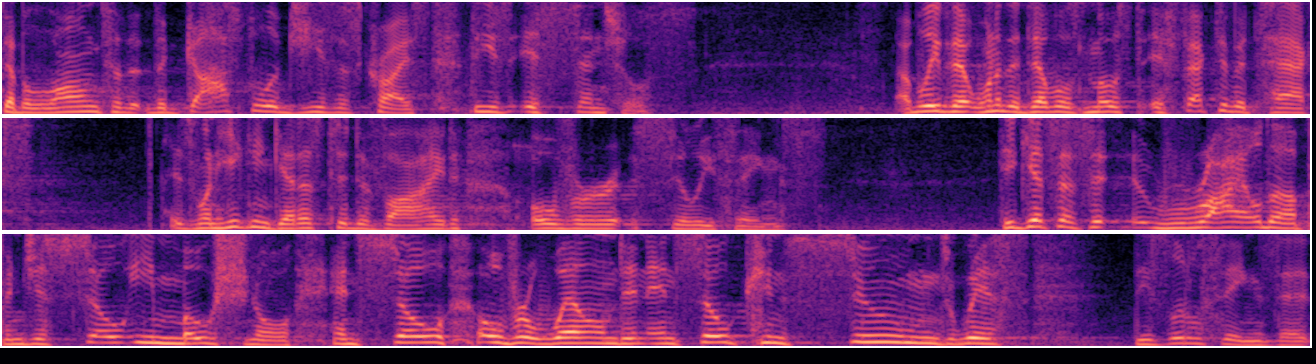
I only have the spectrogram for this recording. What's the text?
that belong to the, the gospel of Jesus Christ, these essentials. I believe that one of the devil's most effective attacks is when he can get us to divide over silly things. He gets us riled up and just so emotional and so overwhelmed and, and so consumed with these little things that,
